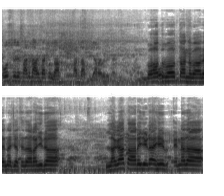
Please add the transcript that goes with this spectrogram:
ਉਹ ਸਵੇਰੇ 10:30 ਵਜੇ ਤੱਕ ਹੁੰਦਾ 10:30 11 ਵਜੇ ਤੱਕ। ਬਹੁਤ ਬਹੁਤ ਧੰਨਵਾਦ ਇਹਨਾਂ ਜਥੇਦਾਰਾਂ ਜੀ ਦਾ। ਲਗਾਤਾਰ ਜਿਹੜਾ ਇਹ ਇਹਨਾਂ ਦਾ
